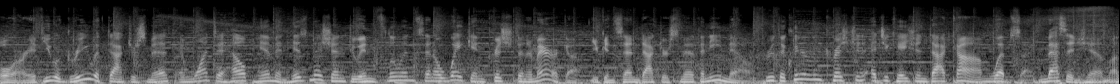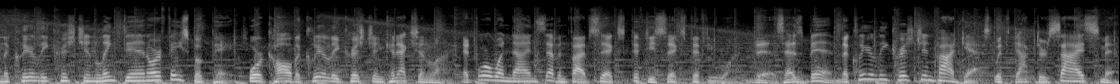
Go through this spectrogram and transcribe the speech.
or if you agree with Dr. Smith and want to help him in his mission to influence and awaken Christian America, you can send Dr. Smith an email through the clearlychristianeducation.com website. Message him on the Clearly Christian LinkedIn or Facebook page, or call the Clearly Christian Connect Line at 419 756 5651. This has been the Clearly Christian Podcast with Dr. Cy Smith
